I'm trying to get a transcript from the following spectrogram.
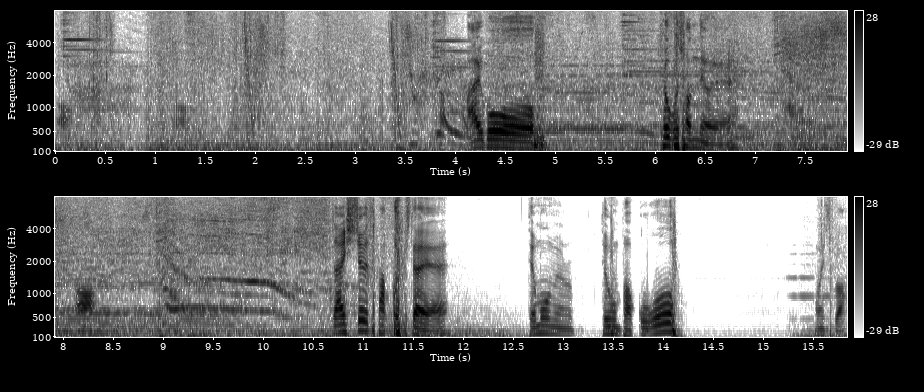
어. 어. 아, 아이고 결국 졌네요 얘 어. 자 시작에서 바꿉시다 얘 데모면 데모 바꾸고 어 있어봐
